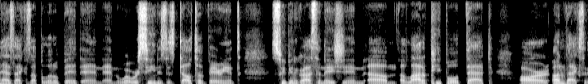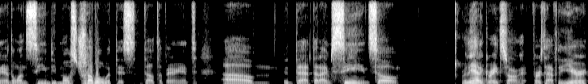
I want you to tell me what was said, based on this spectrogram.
Nasdaq is up a little bit, and and what we're seeing is this Delta variant sweeping across the nation. Um, a lot of people that are unvaccinated are the ones seeing the most trouble with this Delta variant um, that that I'm seeing. So really had a great strong first half of the year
